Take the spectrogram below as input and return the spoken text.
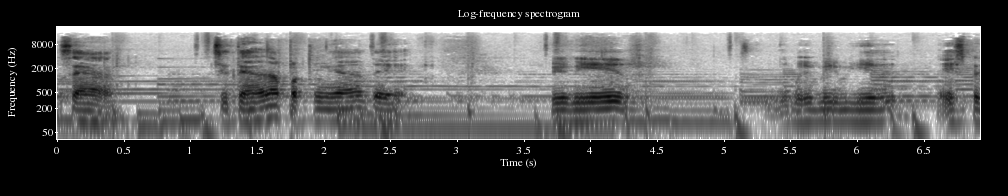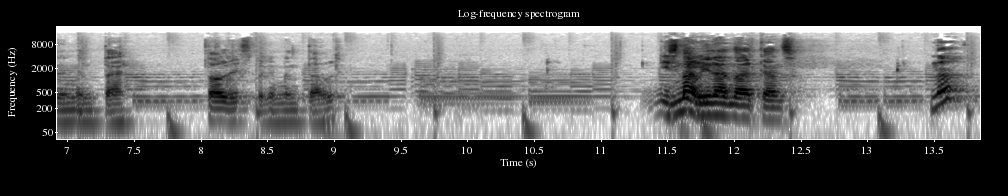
O sea, si te dan la oportunidad de vivir, vivir, experimentar todo lo experimentable. Una vida no alcanza. ¿No?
